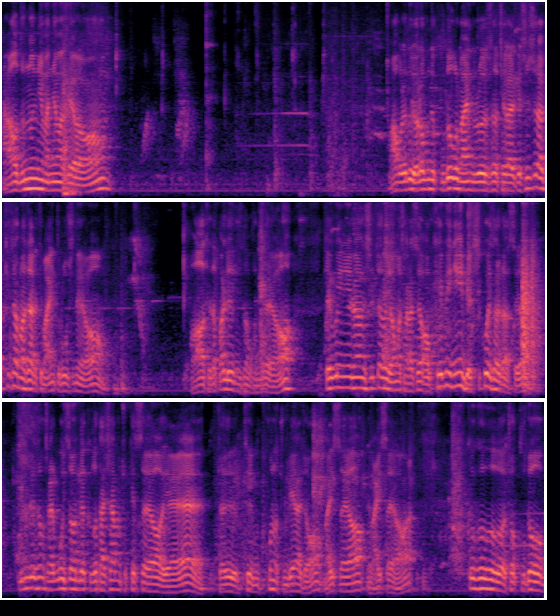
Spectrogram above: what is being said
아우, 눈누님 안녕하세요. 아 그래도 여러분들 구독을 많이 눌러주셔서 제가 이렇게 실시간 키자마자 이렇게 많이 들어오시네요. 아 대답 빨리 해주셔서 감사해요. 케빈이랑 실제로 영어 잘하세요? 어 케빈이 멕시코에 살다 왔어요. 임대성 잘 보고 있었는데 그거 다시 하면 좋겠어요. 예, 저희 팀 코너 준비해야죠. 맛있어요? 네, 맛있어요. 그그저 구독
